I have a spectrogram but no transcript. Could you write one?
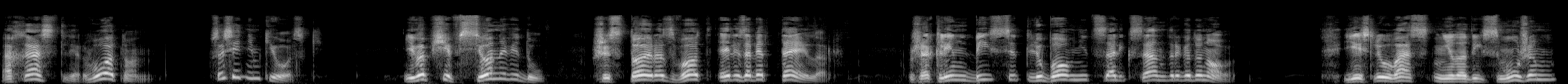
А Хастлер, вот он, в соседнем киоске. И вообще все на виду. Шестой развод Элизабет Тейлор. Жаклин Биссет, любовница Александра Годунова. Если у вас не лады с мужем,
